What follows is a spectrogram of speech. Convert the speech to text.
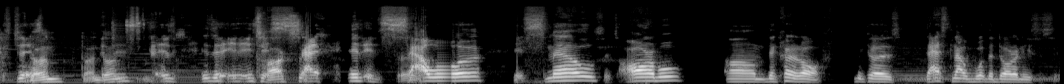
it's just Done, done, done. it's, it's, it's, it's, just it, it's sour. It smells. It's horrible. Um, then cut it off because that's not what the daughter needs to see.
